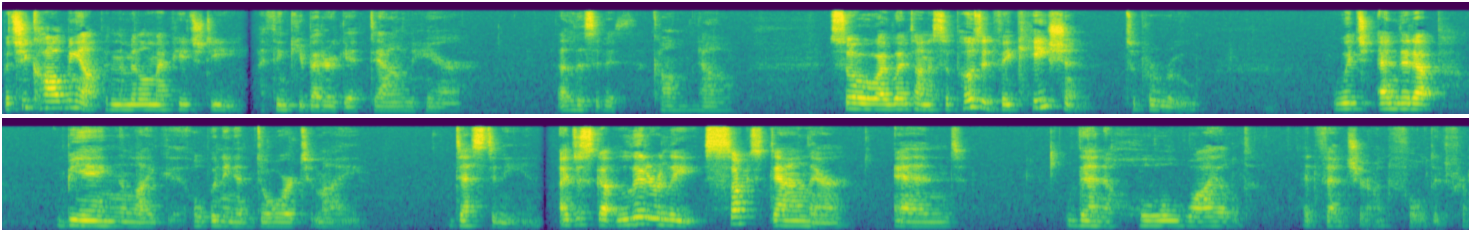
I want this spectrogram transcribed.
But she called me up in the middle of my PhD. I think you better get down here. Elizabeth, come now. So I went on a supposed vacation to Peru, which ended up being like opening a door to my destiny. I just got literally sucked down there and then a whole wild adventure unfolded from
